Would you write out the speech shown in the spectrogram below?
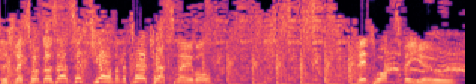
This next one goes out to John on the Toe Tracks label. This one's for you.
